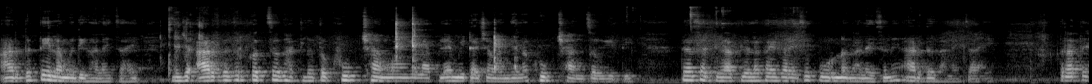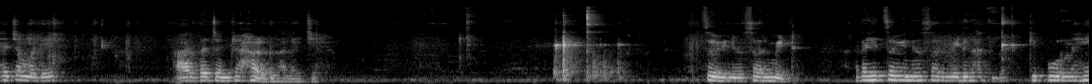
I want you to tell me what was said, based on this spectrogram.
अर्धं तेलामध्ये घालायचं आहे. म्हणजे अर्धं जर कच्चं घातलं तर खूप छान वांग्याला आपल्या मिठाच्या वांग्याला खूप छान चव येते. त्यासाठी आपल्याला काय करायचं? पूर्ण घालायचं नाही अर्धं घालायचं आहे. तर आता ह्याच्यामध्ये अर्धा चमचा हळद घालायची. चवीनुसार मीठ. आता हे चवीनुसार मीठ घातलं की पूर्ण हे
